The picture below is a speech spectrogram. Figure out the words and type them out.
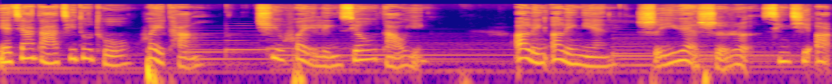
耶加达基督徒会堂聚会灵修导引，二零二零年十一月十日星期二，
